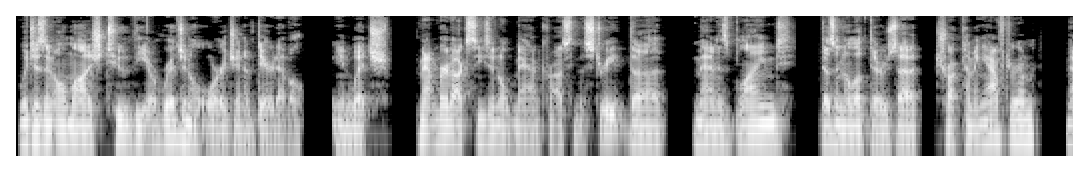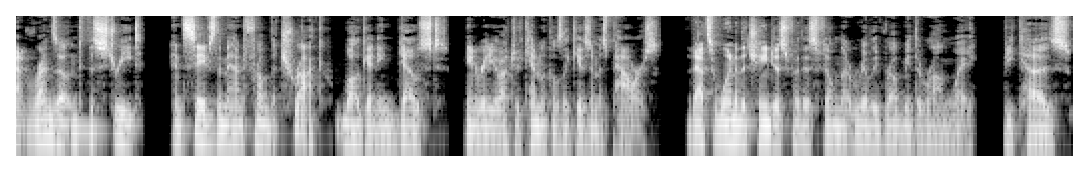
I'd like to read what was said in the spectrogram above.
which is an homage to the original origin of Daredevil, in which Matt Murdock sees an old man crossing the street. The man is blind, doesn't know that there's a truck coming after him. Matt runs out into the street and saves the man from the truck while getting doused in radioactive chemicals that gives him his powers. That's one of the changes for this film that really rubbed me the wrong way because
